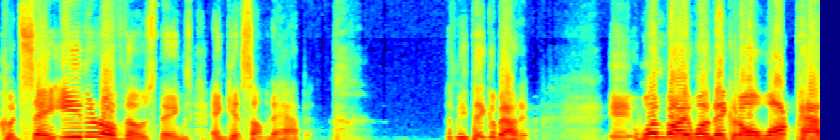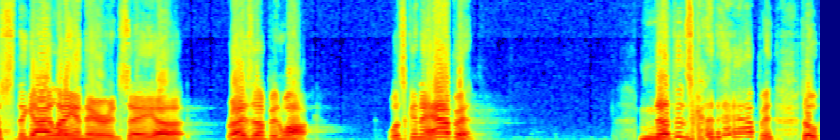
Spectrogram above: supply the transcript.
could say either of those things and get something to happen? I mean, think about it. it. One by one, they could all walk past the guy laying there and say, uh, Rise up and walk. What's going to happen? Nothing's going to happen. So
